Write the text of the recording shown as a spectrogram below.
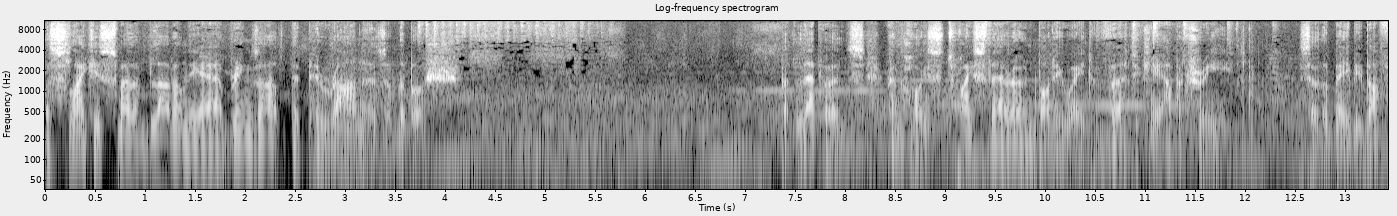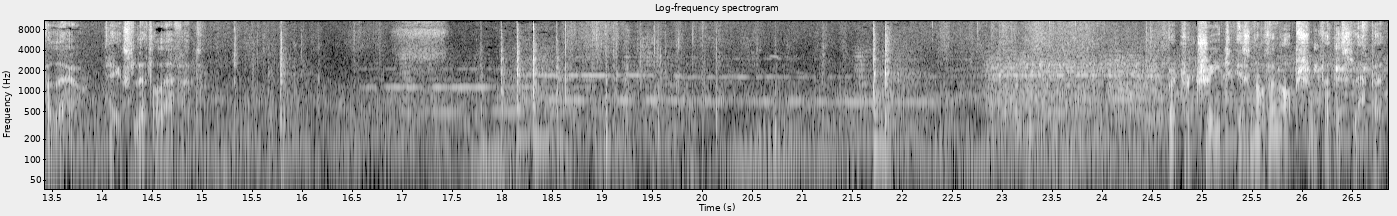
The slightest smell of blood on the air brings out the piranhas of the bush. But leopards can hoist twice their own body weight vertically up a tree, so the baby buffalo takes little effort. But retreat is not an option for this leopard.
